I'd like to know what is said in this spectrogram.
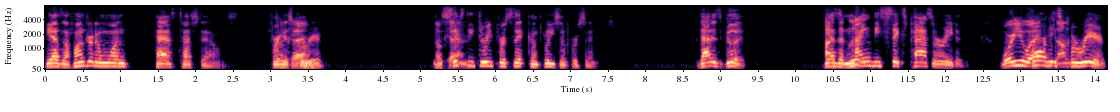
He has 101 pass touchdowns for his Okay. career. Okay. 63% completion percentage. That is good. He has a li- 96 passer rating Where are you at? For his I'm- career.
